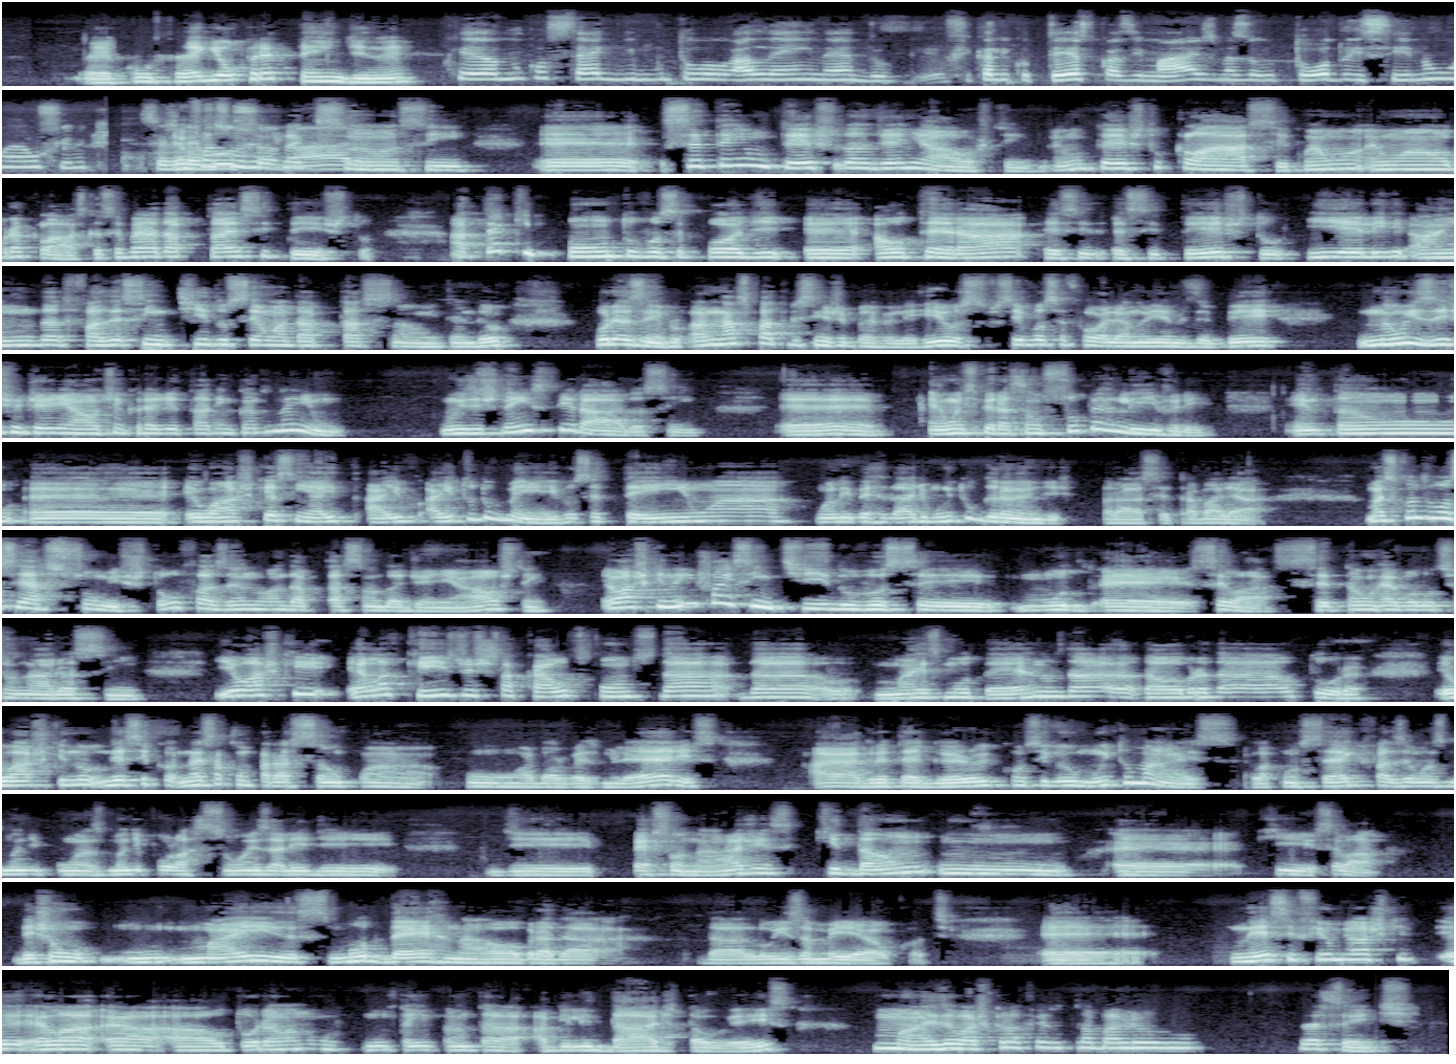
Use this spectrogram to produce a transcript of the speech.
é, consegue ou pretende, né? Porque ela não consegue ir muito além, né? Do, fica ali com o texto, com as imagens, mas o todo em si não é um filme que seja eu faço uma reflexão, assim. É, você tem um texto da Jane Austen, é um texto clássico, é uma, é uma obra clássica. Você vai adaptar esse texto. Até que ponto você pode é, alterar esse, esse texto e ele ainda fazer sentido ser uma adaptação, entendeu? Por exemplo, nas Patricinhas de Beverly Hills, se você for olhar no IMDb, não existe Jane Austen acreditado em canto nenhum. Não existe nem inspirado, assim. É, é uma inspiração super livre. Então, é, eu acho que, assim, aí, aí, aí tudo bem. Aí você tem uma, uma liberdade muito grande para se trabalhar. Mas quando você assume, estou fazendo uma adaptação da Jane Austen, eu acho que nem faz sentido você, é, sei lá, ser tão revolucionário assim. E eu acho que ela quis destacar os pontos da, da mais modernos da, da, obra da autora. Eu acho que no, nesse, nessa comparação com a, com Adoráveis Mulheres, a Greta Gerwig conseguiu muito mais. Ela consegue fazer umas, umas manipulações ali de, de personagens que dão um, é, que, sei lá, deixam mais moderna a obra da da Louisa May Alcott. É, nesse filme, eu acho que ela, a, a autora ela não, não tem tanta habilidade, talvez, mas eu acho que ela fez um trabalho decente.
